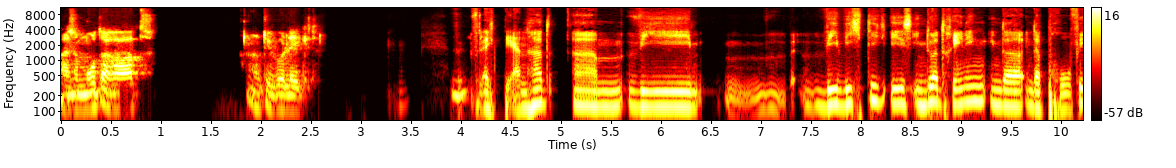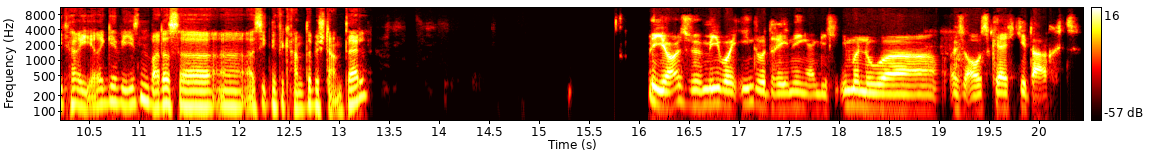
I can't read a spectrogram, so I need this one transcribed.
Also moderat und überlegt. Vielleicht Bernhard, ähm, wie wie wichtig ist Indoor-Training in der, in der Profikarriere gewesen? War das ein, ein signifikanter Bestandteil? Ja, also für mich war Indoor-Training eigentlich immer nur als Ausgleich gedacht.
